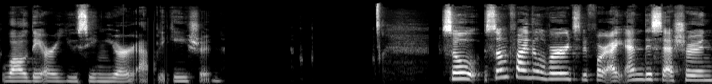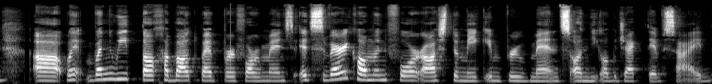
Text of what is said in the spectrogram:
while they are using your application. So, some final words before I end this session. Uh, when, when we talk about web performance, it's very common for us to make improvements on the objective side.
